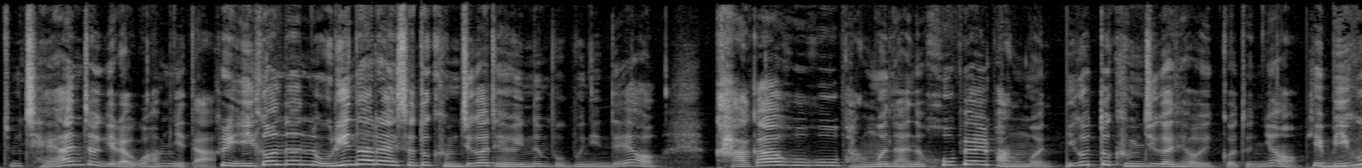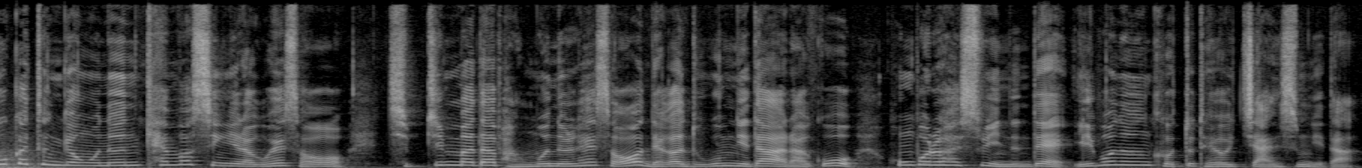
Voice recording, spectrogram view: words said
좀 제한적이라고 합니다. 그리고 이거는 우리나라에서도 금지가 되어 있는 부분인데요. 가가호호 방문하는 호별 방문 이것도 금지가 되어 있거든요. 미국 같은 경우는 canva- canvassing이라고 해서 집집마다 방문을 해서 내가 누굽니다 라고 홍보를 할 수 있는데 일본은 그것도 되어 있지 않습니다.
